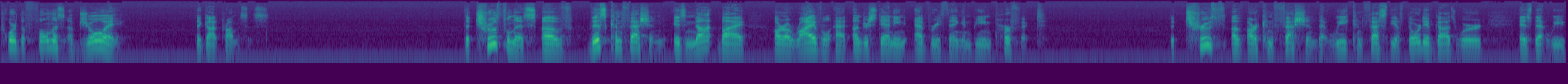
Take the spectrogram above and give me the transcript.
toward the fullness of joy that God promises. The truthfulness of this confession is not by our arrival at understanding everything and being perfect. The truth of our confession that we confess the authority of God's Word is that we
